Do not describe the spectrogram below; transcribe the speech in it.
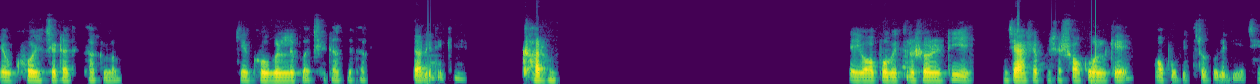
কেউ খই ছেটাতে থাকল। কেউ গোবর লেপা ছিটাতে থাকল চারিদিকে। কারণ এই অপবিত্র শরীরটি যে আশেপাশে সকলকে অপবিত্র করে দিয়েছে।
